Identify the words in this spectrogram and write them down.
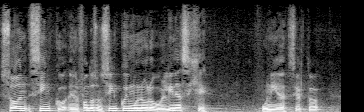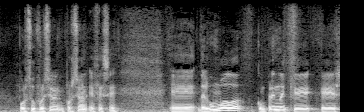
Son cinco, en el fondo son cinco inmunoglobulinas G, unidas, ¿cierto? Por su porción, porción FC. Eh, de algún modo, comprendan que es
